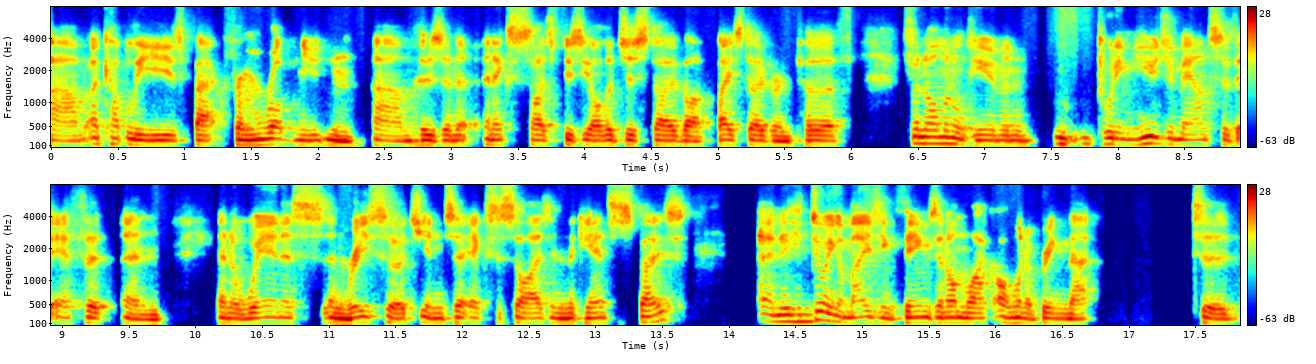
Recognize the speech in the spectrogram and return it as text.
um, a couple of years back from Rob Newton, um, who's an, an, exercise physiologist over based over in Perth. Phenomenal human, putting huge amounts of effort and and awareness and research into exercise in the cancer space and he's doing amazing things. And I'm like, I want to bring that to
